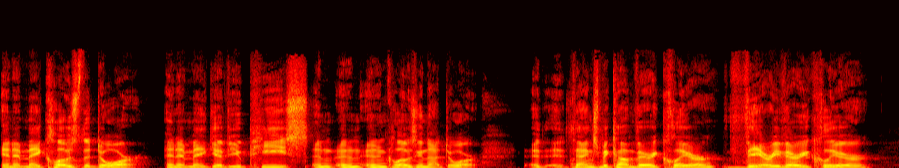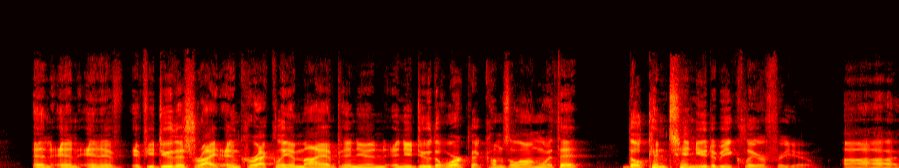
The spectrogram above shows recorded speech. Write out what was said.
and it may close the door and it may give you peace in, in, in closing that door. It, it, things become very clear, very, very clear. And, and, and if, if you do this right and correctly, in my opinion, and you do the work that comes along with it, they'll continue to be clear for you. Uh,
